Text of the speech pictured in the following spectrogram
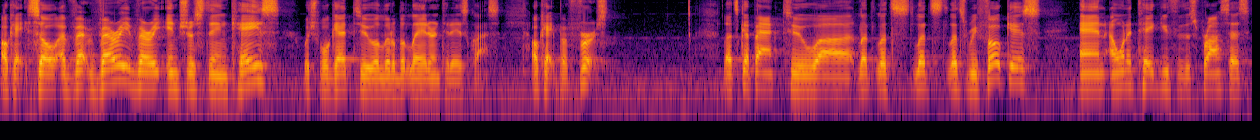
Okay, so a ve- very, very interesting case, which we'll get to a little bit later in today's class. Okay, but first, let's get back to uh, let, let's let's let's refocus, and I want to take you through this process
